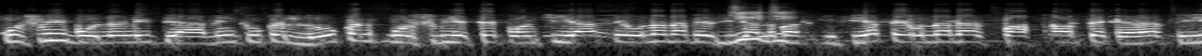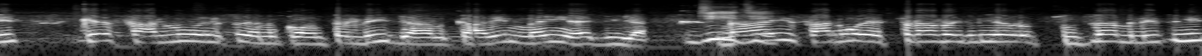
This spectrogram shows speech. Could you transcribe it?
ਕੁਝ ਵੀ ਬੋਲਣ ਲਈ ਤਿਆਰ ਨਹੀਂ ਕਿਉਂਕਿ ਲੋਕਲ ਪੁਲਿਸ ਵੀ ਇੱਥੇ ਪਹੁੰਚੀ ਆ ਤੇ ਉਹਨਾਂ ਨਾਲ ਵੀ ਅਸੀਂ। ਗੱਲਬਾਤ ਕੀਤੀ ਆ ਤੇ ਉਹਨਾਂ ਨਾਲ ਸਪਸ਼ਟ ਤੌਰ ਤੇ ਕਹਿਣਾ ਸੀ ਕਿ ਸਾਨੂੰ ਇਸ ਐਨਕਾਊਂਟਰ ਦੀ ਜਾਣਕਾਰੀ ਨਹੀਂ ਹੈਗੀ ਆ ਨਾ। ਹੀ ਸਾਨੂੰ ਇਸ ਤਰ੍ਹਾਂ ਦੀ ਜਿਹੜੀ ਸੂਚਨਾ ਮਿਲੀ ਸੀ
